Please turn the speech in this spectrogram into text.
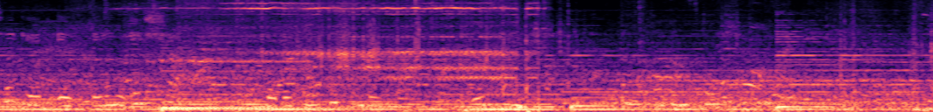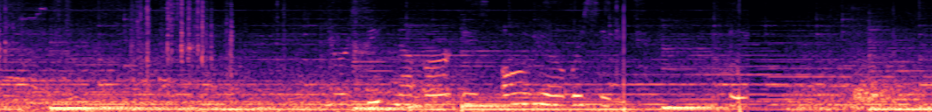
Ticket is being issued. The. Your seat number is on your receipt. Please-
